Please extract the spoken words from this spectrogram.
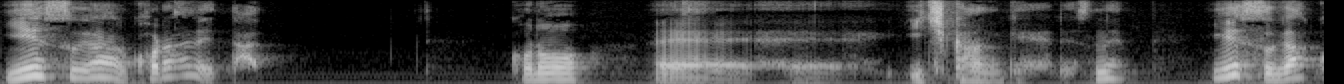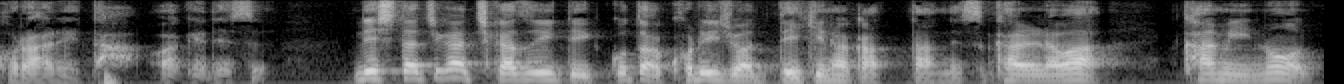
イエスが来られた。この、えー、位置関係ですね。イエスが来られたわけです。弟子たちが近づいていくことはこれ以上はできなかったんです。彼らは神の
